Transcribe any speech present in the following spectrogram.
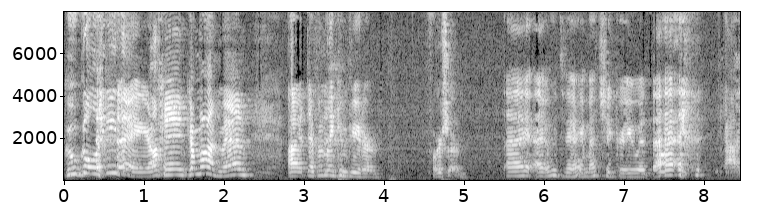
Google anything. I mean, come on, man. Uh, definitely computer, for sure. I I would very much agree with that. Yeah.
